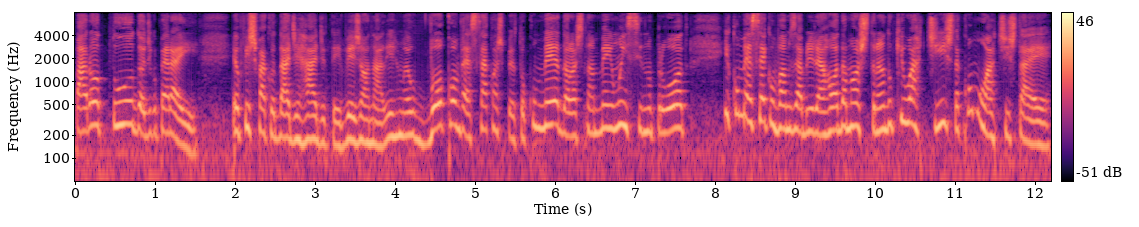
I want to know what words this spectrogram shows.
Parou tudo. Eu digo, peraí. Eu fiz faculdade de rádio, TV, jornalismo. Eu vou conversar com as pessoas. Estou com medo, elas também, um ensino para o outro. E comecei com Vamos Abrir a Roda, mostrando que o artista, como o artista é.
